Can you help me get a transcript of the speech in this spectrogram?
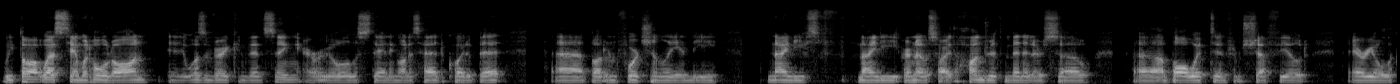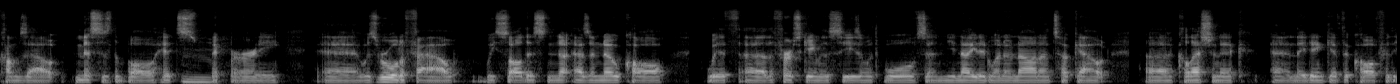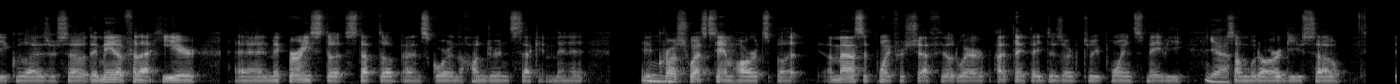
we thought West Ham would hold on. It wasn't very convincing. Areola was standing on his head quite a bit, uh, but unfortunately, in the 90, 90 or no, sorry, the hundredth minute or so, uh, a ball whipped in from Sheffield. Areola comes out, misses the ball, hits mm. McBurnie, uh, was ruled a foul. We saw this as a no call with uh, the first game of the season with Wolves and United when Onana took out uh, Kolasinac and they didn't give the call for the equalizer. So they made up for that here, and McBurnie st- stepped up and scored in the 102nd minute. It mm. crushed West Ham hearts, but a massive point for Sheffield, where I think they deserve three points, maybe. Yeah. Some would argue. So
